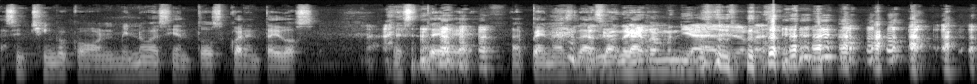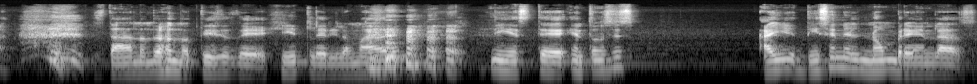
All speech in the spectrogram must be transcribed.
Hace un chingo con 1942. Este, apenas la, La Segunda la- Guerra Mundial. la madre. Estaban dando las noticias de Hitler y la madre. Y este, entonces, ahí dicen el nombre en, las,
